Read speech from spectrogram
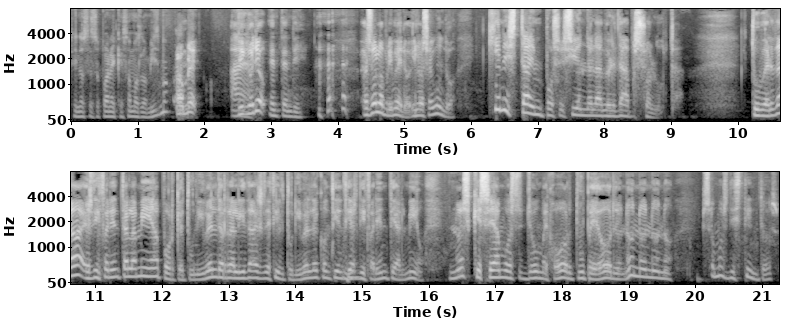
Si no se supone que somos lo mismo. Hombre, Ah, digo yo. Entendí. Eso es lo primero. Y lo segundo, ¿quién está en posesión de la verdad absoluta? Tu verdad es diferente a la mía porque tu nivel de realidad, es decir, tu nivel de conciencia es diferente al mío. No es que seamos yo mejor, tú peor, no, no, no, no. Somos distintos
